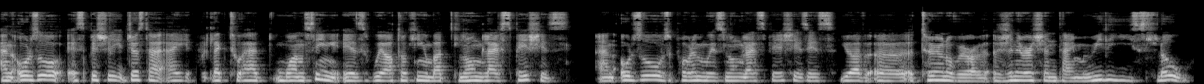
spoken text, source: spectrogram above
And also, especially just I, I would like to add one thing is we are talking about long life species. And also the problem with long life species is you have a, a turnover, a generation time really slow.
